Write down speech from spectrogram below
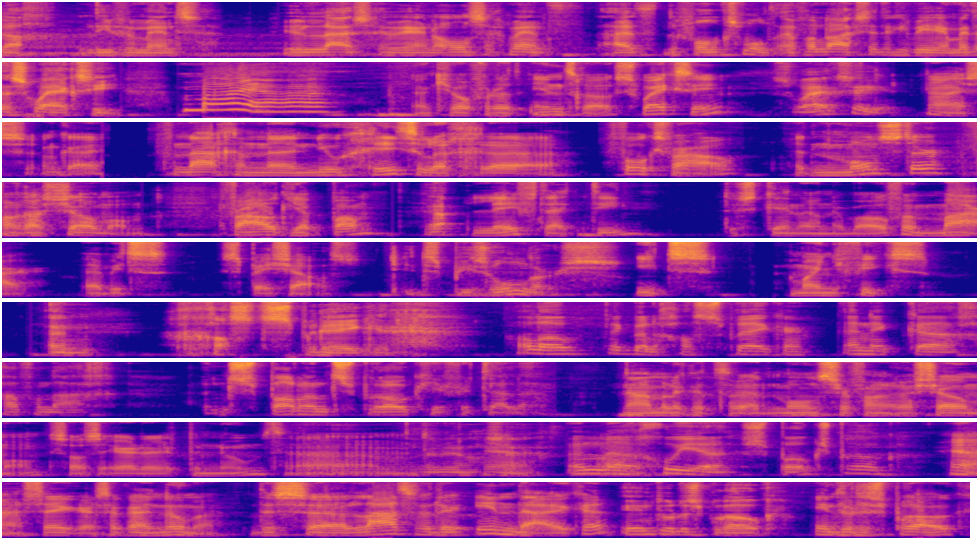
Goedendag, lieve mensen. Jullie luisteren weer naar ons segment uit de volksmond. En vandaag zit ik weer met de Swagsy. Maya. Dankjewel voor dat intro. Swagsy. Swagsy. Nice, oké. Vandaag een eh, nieuw griezelig eh, volksverhaal. Het monster van Rashomon. Verhaal uit Japan. Ja. Leeftijd 10. Dus kinderen erboven. Maar we hebben iets speciaals. Iets bijzonders. Iets magnifieks. Een gastspreker. Hallo, ik ben de gastspreker en ik eh, ga vandaag een spannend sprookje vertellen. Namelijk het, het monster van Rashomon. Zoals eerder is benoemd. Ehm, Dat heb je al gezegd. Een eh, goede spooksprook. ja, zeker. Zo kan je het noemen. Dus eh, laten we erin duiken. Into de sprook. Into de sprook.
